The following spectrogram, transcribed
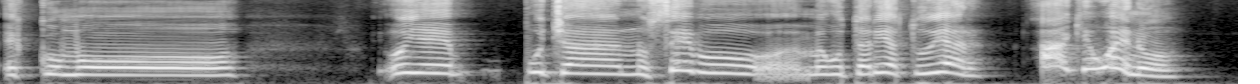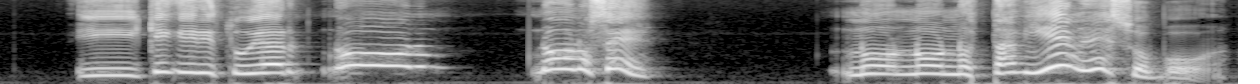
Es como, oye, pucha, no sé, me gustaría estudiar. Ah, qué bueno. ¿Y qué quería estudiar? No, no, no sé. No, no, no está bien eso, po.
